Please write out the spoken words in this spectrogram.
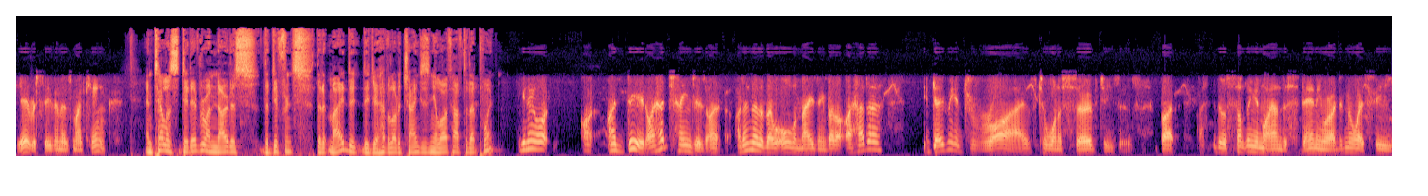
yeah receive Him as my King. And tell us, did everyone notice the difference that it made? Did, did you have a lot of changes in your life after that point? You know what? I, I did. I had changes. I I don't know that they were all amazing, but I, I had a. It gave me a drive to want to serve Jesus, but I, there was something in my understanding where I didn't always see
